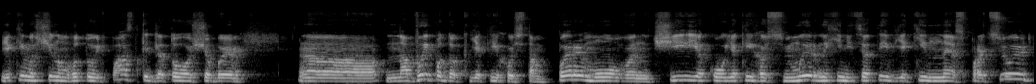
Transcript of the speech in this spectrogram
якимось чином готують пастки для того, щоб е, на випадок якихось там перемовин чи яко, якихось мирних ініціатив, які не спрацюють,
